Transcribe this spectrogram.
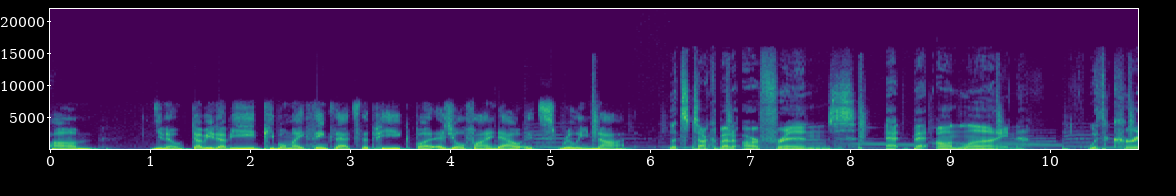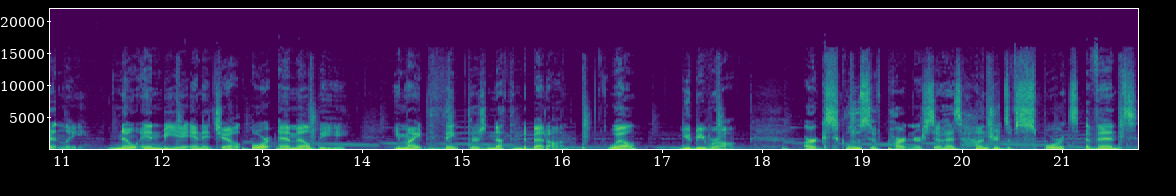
um, you know, WWE people might think that's the peak, but as you'll find out, it's really not. Let's talk about our friends at Bet Online. With currently no NBA, NHL, or MLB, you might think there's nothing to bet on. Well, you'd be wrong. Our exclusive partner still has hundreds of sports, events,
